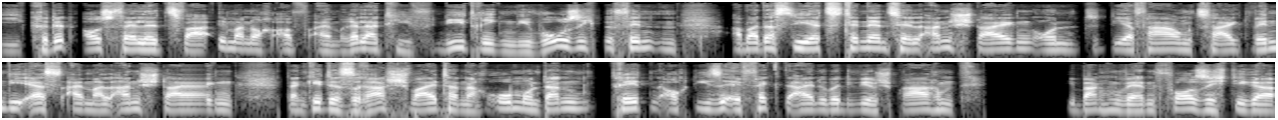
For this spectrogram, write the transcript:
die Kreditausfälle zwar immer noch auf einem relativ niedrigen Niveau sich befinden, aber dass die jetzt tendenziell ansteigen und die Erfahrung zeigt, wenn die erst einmal ansteigen, dann geht es rasch weiter nach oben und dann treten auch diese Effekte ein, über die wir sprachen. Die Banken werden vorsichtiger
